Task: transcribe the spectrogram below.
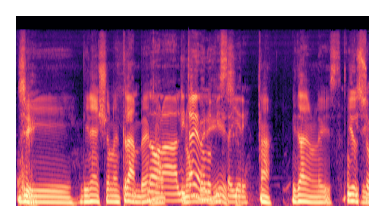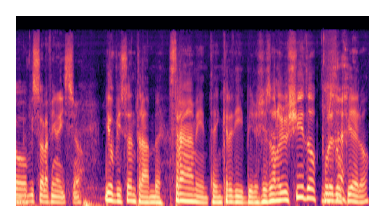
di, di National entrambe? No, la- l'Italia non, l'ho vista ieri. Ah, l'Italia non l'hai vista. Ho Io visto, sì. ho visto la finalissima. Io ho visto entrambe, stranamente, incredibile. Ci sono riuscito? Pure tu, Piero?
